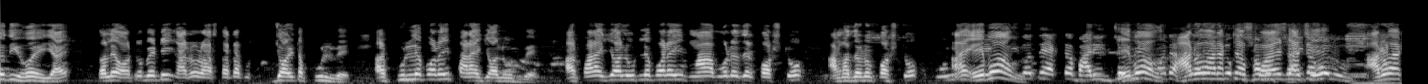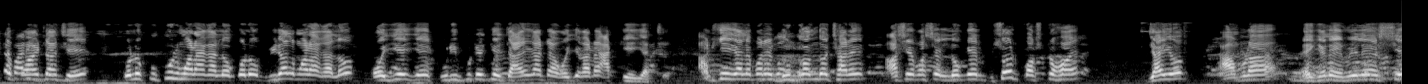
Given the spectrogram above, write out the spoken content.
যদি হয়ে যায় তাহলে অটোমেটিক আরও রাস্তাটা জলটা ফুলবে। আর ফুললে পরেই পাড়ায় জল উঠবে। আর পাড়ায় জল উঠলে পরেই মা বোনেদের কষ্ট আমাদেরও কষ্ট। এবং এবং আরও আর একটা পয়েন্ট আছে আরও একটা পয়েন্ট আছে কোনো কুকুর মারা গেল কোনো বিড়াল মারা গেল ওই যে যে কুড়ি ফুটের যে জায়গাটা ওই জায়গাটা আটকে যাচ্ছে। আটকে গেলে পরে দুর্গন্ধ ছাড়ে, আশেপাশের লোকের ভীষণ কষ্ট হয়। যাই হোক, আমরা এখানে এমএলএ এসছে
